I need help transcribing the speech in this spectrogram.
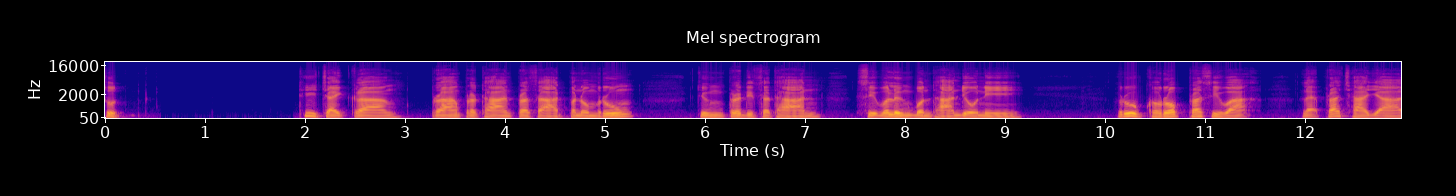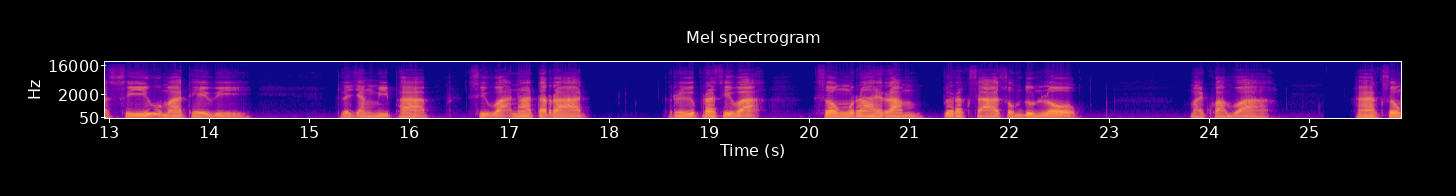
สุด ที่ใจกลางปรางประธานปราสาทพนมรุง้ง จึงประดิษฐานศิวลึงบนฐานโยนี รูปเคารพพระศิวะและพระชายาสีอุมาเทวี และยังมีภาพศิวะนาตราช หรือพระศิวะทรงร่ายรำเพื่อรักษาสมดุลโลก หมายความว่า หากทรง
